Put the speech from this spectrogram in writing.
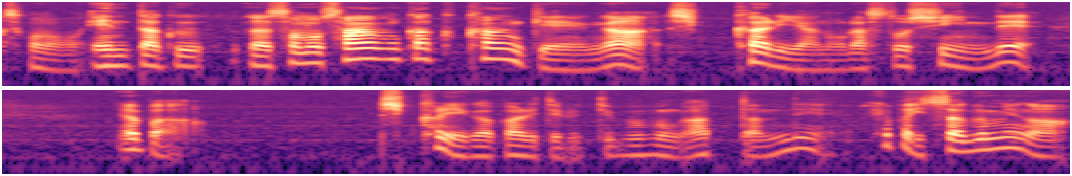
あそこの円卓その三角関係がしっかりあのラストシーンでやっぱしっかり描かれてるっていう部分があったんでやっぱ1作目が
